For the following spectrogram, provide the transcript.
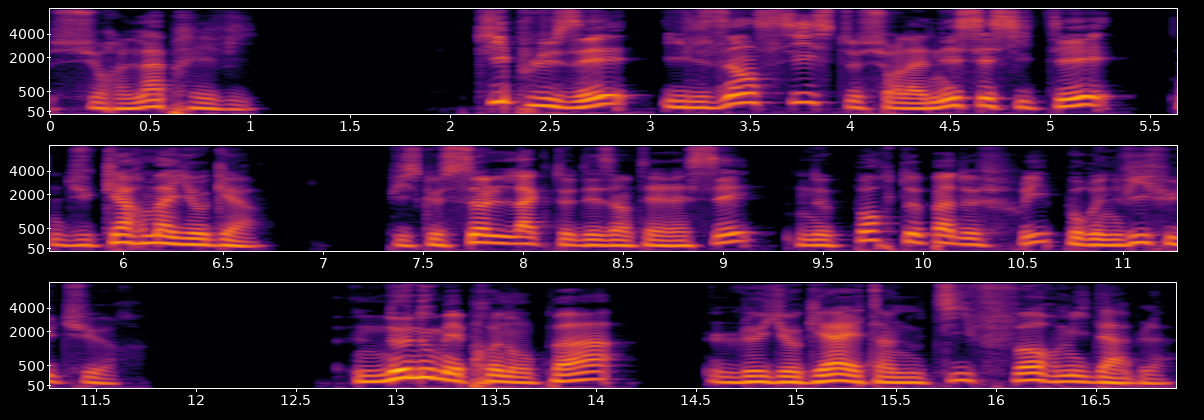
sur l'après-vie. Qui plus est, ils insistent sur la nécessité du karma yoga, puisque seul l'acte désintéressé ne porte pas de fruits pour une vie future. Ne nous méprenons pas, le yoga est un outil formidable.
